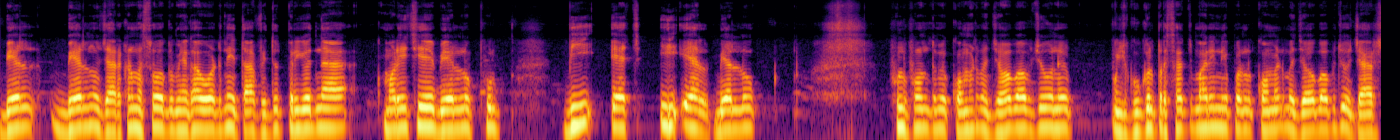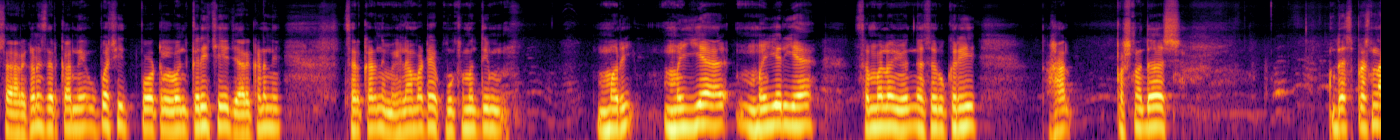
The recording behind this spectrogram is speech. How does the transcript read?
બેલ, બેલનું ઝારખંડમાં સો મેગાવોટની તાપ વિદ્યુત પરિયોજના મળી છે. બેલનું ફૂલ બી એચ ઈ એલ બેલનું ફૂલ ફોર્મ તમે કોમેન્ટમાં જવાબ આપજો અને ગૂગલ પર સર્ચ મારીને પણ કોમેન્ટમાં જવાબ આપજો. ઝારખંડ સરકારને ઉપસ્થિત પોર્ટલ લોન્ચ કરી છે. ઝારખંડની સરકારને મહિલા માટે મુખ્યમંત્રી મરી, મૈયા, મૈયરિયા સંમેલન યોજના શરૂ કરી. હાલ પ્રશ્ન દસ. દસ પ્રશ્ન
